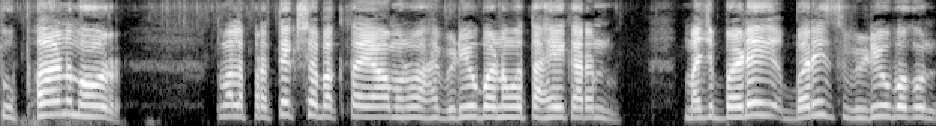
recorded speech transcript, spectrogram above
तुफान मोहर तुम्हाला प्रत्यक्ष बघता यावा म्हणून हा व्हिडिओ बनवत आहे. कारण माझे बडे बरेच व्हिडिओ बघून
